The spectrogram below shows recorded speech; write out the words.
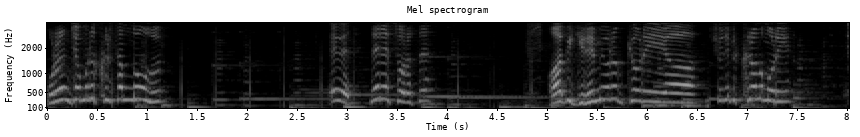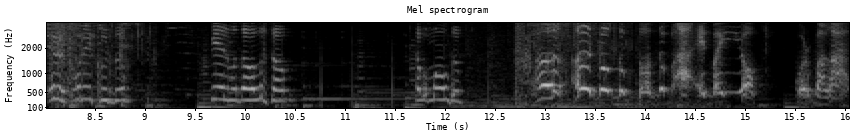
Oranın camını kırsam ne olur? Evet neresi orası? Abi giremiyorum ki oraya ya. Şöyle bir kıralım orayı. Evet orayı kırdım. Bir elma daha alırsam. Tamam aldım. Aa, aa dondum dondum. Aa, elmayı yiyorum. Vurma lan.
